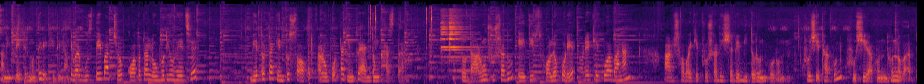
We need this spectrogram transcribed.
আমি প্লেটের মধ্যে রেখে দিলাম। এবার বুঝতেই পারছ কতটা লোভনীয় হয়েছে। ভেতরটা কিন্তু সফট আর ওপরটা কিন্তু একদম খাস্তা। তো দারুণ সুস্বাদু এই টিপস ফলো করে ঘরে ঠেকুয়া বানান আর সবাইকে প্রসাদ হিসেবে বিতরণ করুন। খুশি থাকুন, খুশি রাখুন। ধন্যবাদ।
